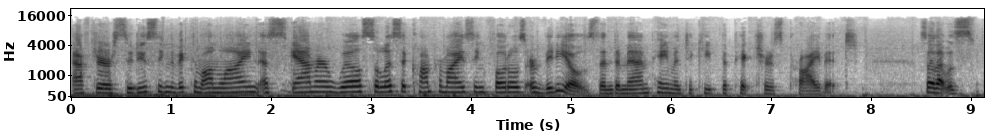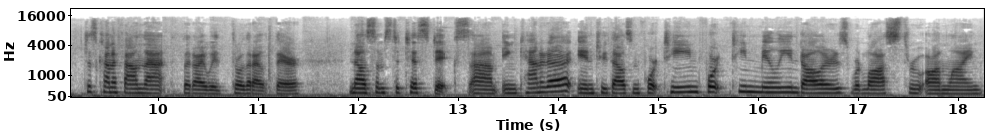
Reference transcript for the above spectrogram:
After seducing the victim online, a scammer will solicit compromising photos or videos, then demand payment to keep the pictures private. So that was just kind of found that that I would throw that out there. Now some statistics. Um, in Canada, in 2014, 14 million dollars were lost through online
